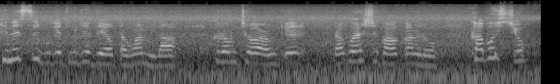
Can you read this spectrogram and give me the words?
기네스북에 등재되었다고 합니다. 그럼 저와 함께 나고야시 과학관으로 가보시죠.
